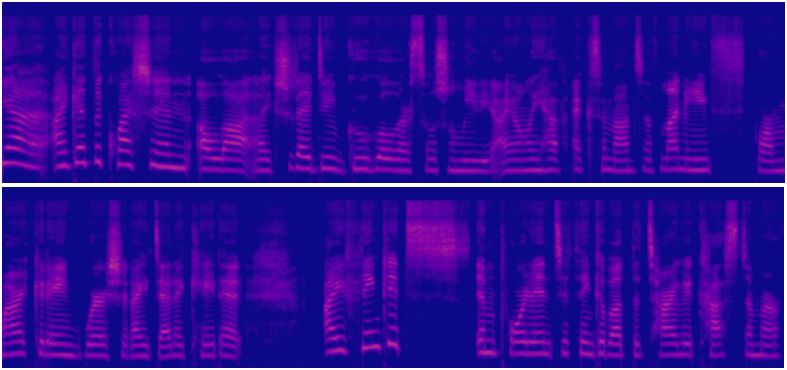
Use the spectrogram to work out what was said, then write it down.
Yeah, I get the question a lot. Like, should I do Google or social media? I only have X amounts of money for marketing. Where should I dedicate it? I think it's important to think about the target customer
